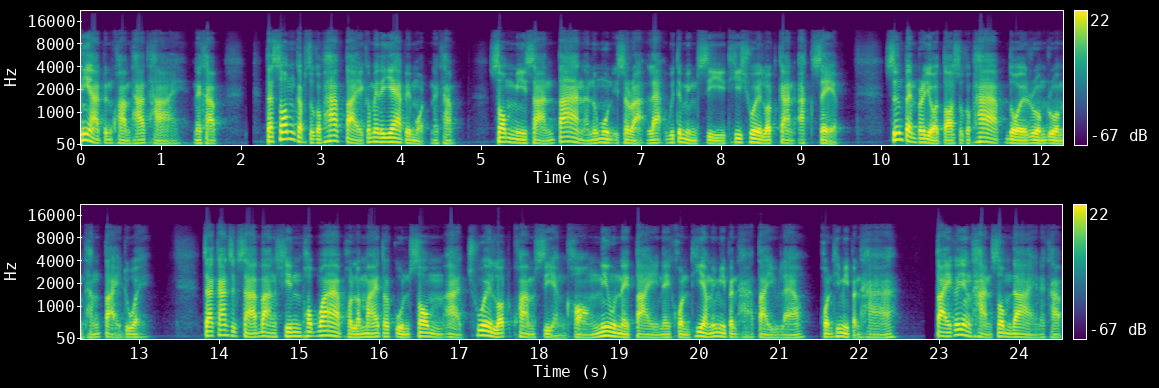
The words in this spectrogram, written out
นี่อาจเป็นความท้าทายนะครับ แต่ส้มกับสุขภาพไตก็ไม่ได้แย่ไปหมดนะครับ ส้มมีสารต้านอนุมูลอิสระ และวิตามินซีที่ช่วยลดการอักเสบ ซึ่งเป็นประโยชน์ต่อสุขภาพโดยรวมๆทั้งไตด้วย จากการศึกษาบางชิ้นพบว่าผลไม้ตระกูลส้มอาจช่วยลดความเสี่ยงของนิ่วในไตในคนที่ยังไม่มีปัญหาไตอยู่แล้ว คนที่มีปัญหา ไตก็ยังทานส้มได้นะครับ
